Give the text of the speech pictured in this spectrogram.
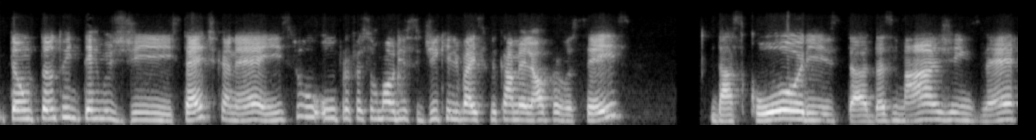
Então, tanto em termos de estética, né? Isso o professor Maurício Dick ele vai explicar melhor para vocês das cores, da, das imagens, né?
